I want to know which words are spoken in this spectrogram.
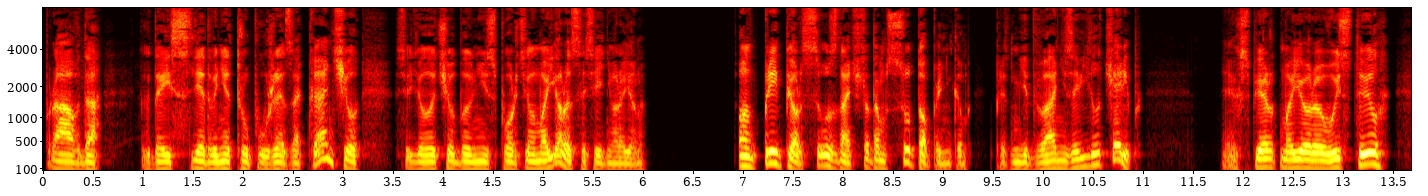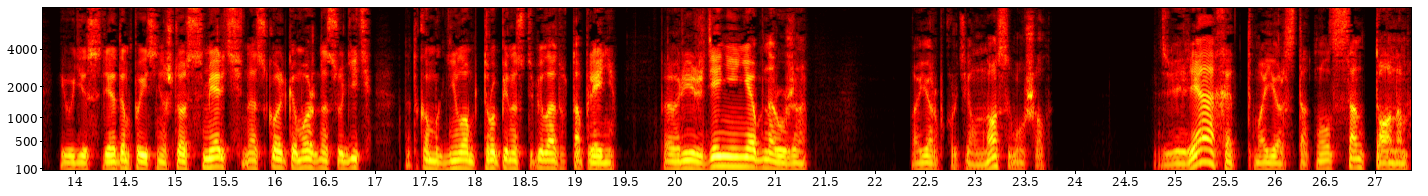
Правда, когда исследование трупа уже заканчивал, все дело чуть было не испортил майор из соседнего района. Он приперся узнать, что там с утопленником, при этом едва не завидел череп. Эксперт майора выставил и, уйдя следом, пояснил, что смерть, насколько можно судить, на таком гнилом трупе наступила от утопления. Повреждений не обнаружено. Майор покрутил носом и ушел. В дверях этот майор столкнулся с Антоном.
